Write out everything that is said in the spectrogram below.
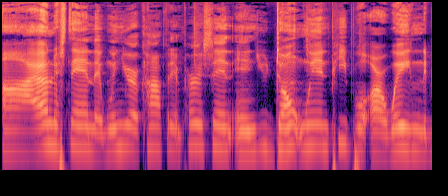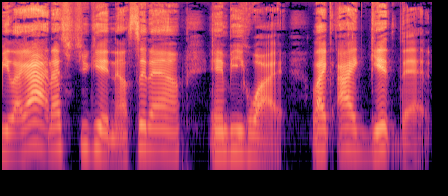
Uh, I understand that when you're a confident person and you don't win, people are waiting to be like, ah, that's what you get. Now sit down and be quiet. Like, I get that.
